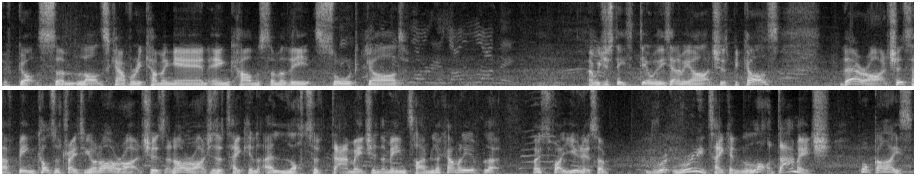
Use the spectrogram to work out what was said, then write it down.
We've got some lance cavalry coming in. In comes some of the sword guard. And we just need to deal with these enemy archers because their archers have been concentrating on our archers, and our archers have taken a lot of damage in the meantime. Look how many of... Look, most of our units are really taking a lot of damage. Poor guys.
